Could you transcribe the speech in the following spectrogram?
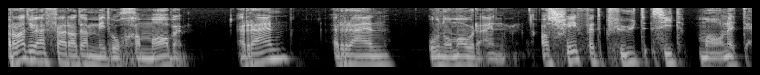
Radio FR an diesem Mittwoch am Abend. Renn, renn und nochmal renn als Chef gefühlt seit Monaten.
